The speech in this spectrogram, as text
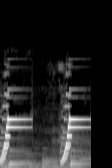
Bye.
